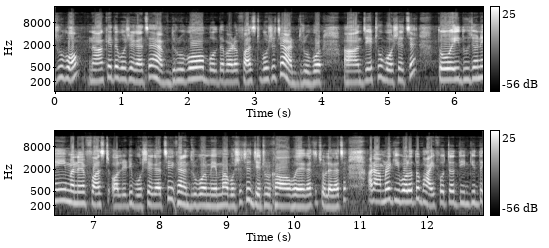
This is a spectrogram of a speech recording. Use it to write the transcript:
ধ্রুব আহ, খেতে বসে গেছে। হ্যাঁ ধ্রুব বলতে পারো ফার্স্ট বসেছে আর ধ্রুবর আহ, জেঠু বসেছে। তো এই দুজনেই মানে ফার্স্ট অলরেডি বসে গেছে। এখানে ধ্রুবর মেম্মা বসেছে, জেঠুর খাওয়া হয়ে গেছে, চলে গেছে। আর আমরা কি বলতো, ভাইফোঁটার দিন কিন্তু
